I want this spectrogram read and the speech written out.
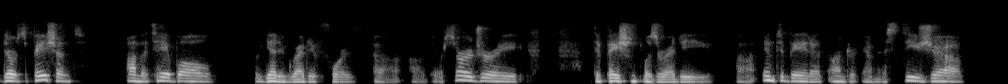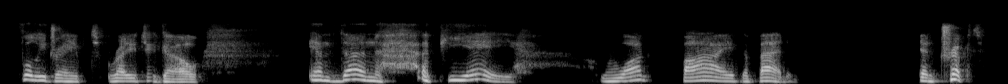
There was a patient on the table getting ready for uh, uh, their surgery. The patient was already uh, intubated under anesthesia, fully draped, ready to go. And then a PA walked by the bed and tripped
